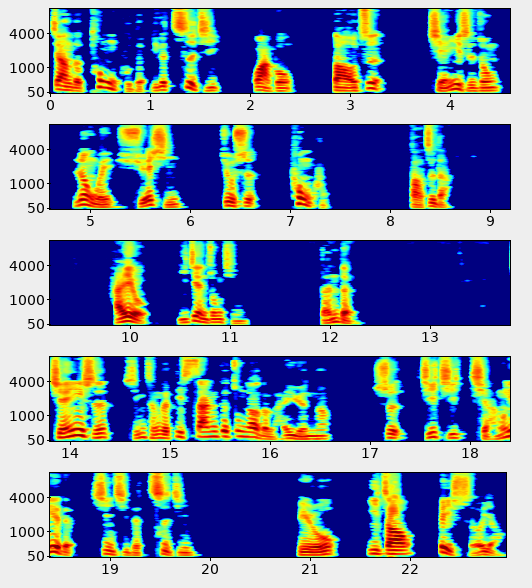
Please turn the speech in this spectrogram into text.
这样的痛苦的一个刺激挂钩，导致潜意识中认为学习就是痛苦导致的。还有一见钟情等等，潜意识形成的第三个重要的来源呢，是极其强烈的信息的刺激，比如一朝被蛇咬，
